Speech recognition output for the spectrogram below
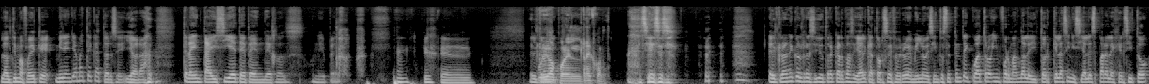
La última fue de que, miren, ya maté 14 y ahora 37 pendejos. Ni pedo. Qué pedo, güey. El iba Chronicle- por el récord. Sí, sí, sí. El Chronicle recibió otra carta sellada el 14 de febrero de 1974 informando al editor que las iniciales para el ejército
